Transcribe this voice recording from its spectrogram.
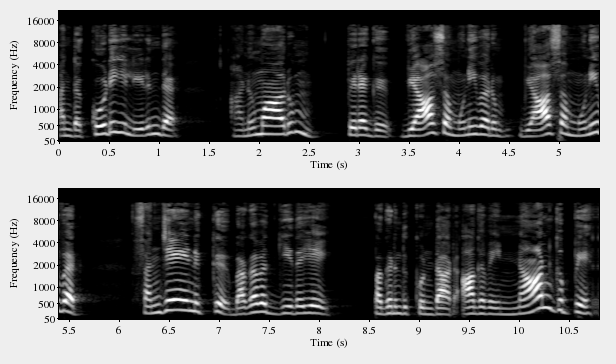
அந்த கொடியில் இருந்த அனுமாரும் பிறகு வியாச முனிவரும் வியாச முனிவர் சஞ்சயனுக்கு பகவத்கீதையை பகிர்ந்து கொண்டார். ஆகவே நான்கு பேர்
